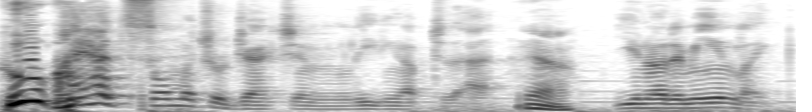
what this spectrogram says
Who? I had so much rejection leading up to that. yeah. You know what I mean? Like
